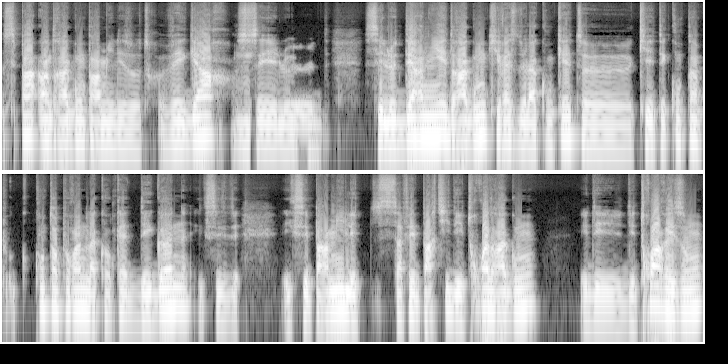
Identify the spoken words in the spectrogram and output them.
c'est pas un dragon parmi les autres. Végar Mhm. c'est le c'est le dernier dragon qui reste de la conquête euh, qui était contemp- contemporain de la conquête d'Aegon et que c'est et que c'est parmi les ça fait partie des trois dragons et des des trois raisons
